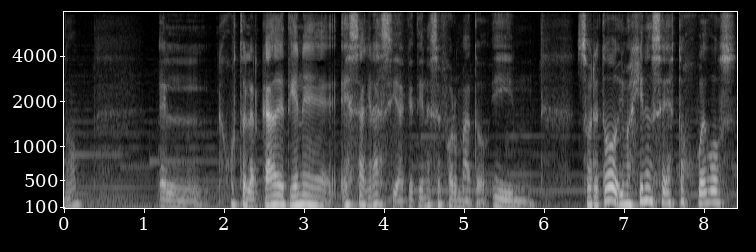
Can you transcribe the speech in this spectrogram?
¿no? El, justo el arcade tiene esa gracia que tiene ese formato y sobre todo imagínense estos juegos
